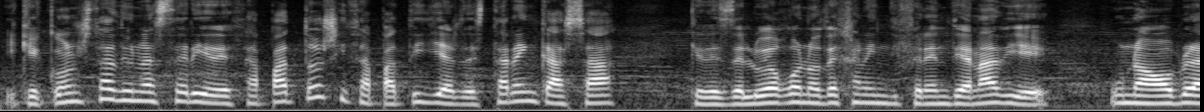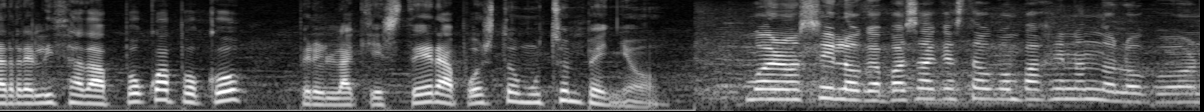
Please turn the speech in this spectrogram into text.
y que consta de una serie de zapatos y zapatillas de estar en casa que desde luego no dejan indiferente a nadie, una obra realizada poco a poco, pero en la que Esther ha puesto mucho empeño. Bueno, sí, lo que pasa es que he estado compaginándolo con,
